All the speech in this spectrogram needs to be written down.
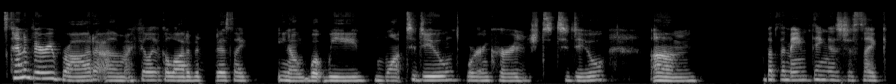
it's kind of very broad. Um, I feel like a lot of it is like you know what we want to do we're encouraged to do. Um, but the main thing is just like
